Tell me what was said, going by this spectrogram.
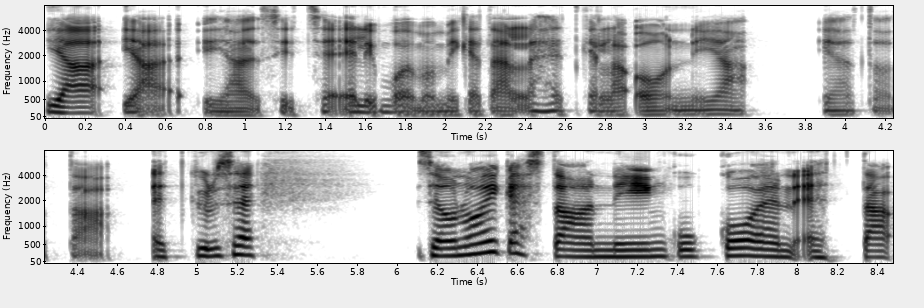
ja, ja, ja sitten se elinvoima, mikä tällä hetkellä on. Ja, ja tota, et kyllä se, se on oikeastaan niin kuin koen, että,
